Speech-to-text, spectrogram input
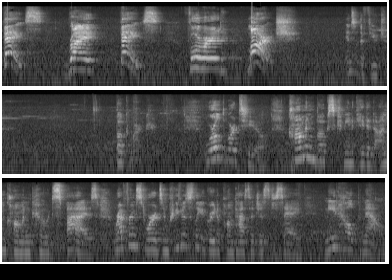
face, right face, forward march into the future. Bookmark. World War II, common books communicated uncommon code spies, referenced words in previously agreed upon passages to say, need help now.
